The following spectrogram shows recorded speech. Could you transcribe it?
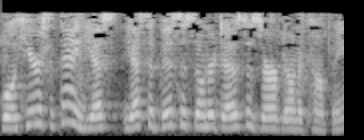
Well, here's the thing. Yes, yes, a business owner does deserve to own a company.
